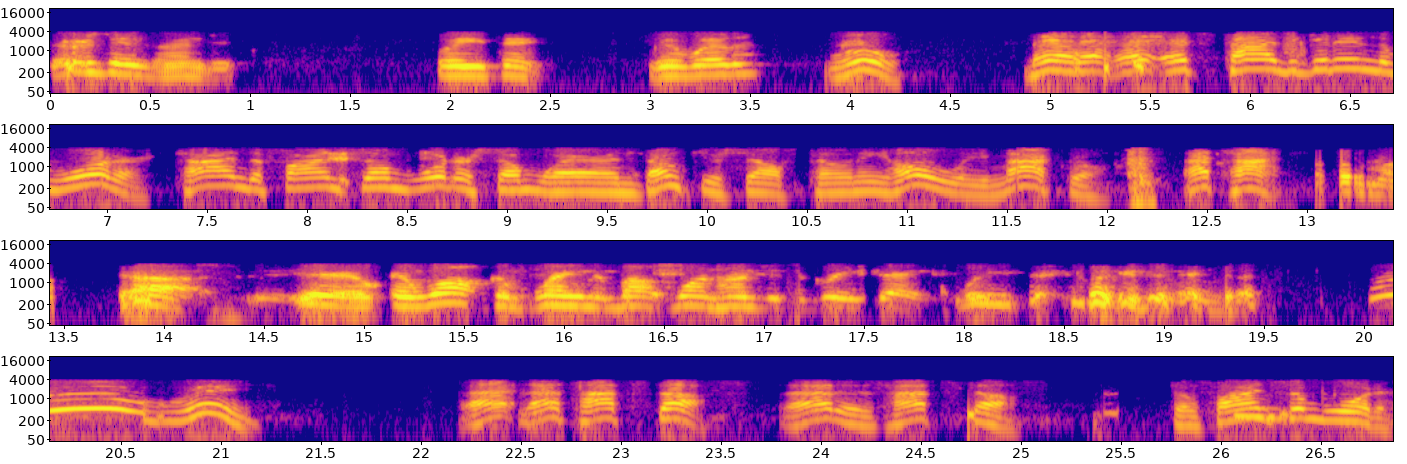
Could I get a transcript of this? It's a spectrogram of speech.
Thursday is 100. What do you think? Good weather? Whoa. Man, that, it's time to get in the water. Time to find some water somewhere and dunk yourself, Tony. Holy mackerel. That's hot. Oh, my God. Yeah, and Walt complaining about 100 degree day. What do you think? What do you think? Woo wee. That that's hot stuff. That is hot stuff. So find some water.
